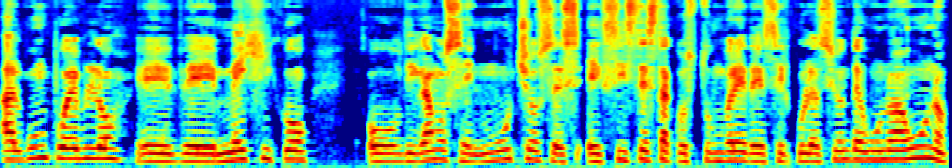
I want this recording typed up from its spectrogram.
algún pueblo eh, de México, o digamos en muchos existe esta costumbre de circulación de uno a uno.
